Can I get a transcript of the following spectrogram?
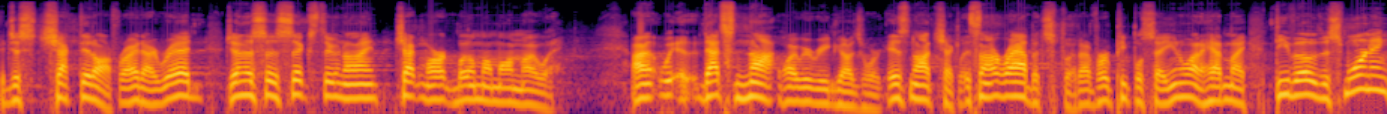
I just checked it off, right? I read Genesis 6 through 9, check mark, boom, I'm on my way. I, we, that's not why we read God's Word. It's not checklist. It's not a rabbit's foot. I've heard people say, you know what, I had my Devo this morning.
